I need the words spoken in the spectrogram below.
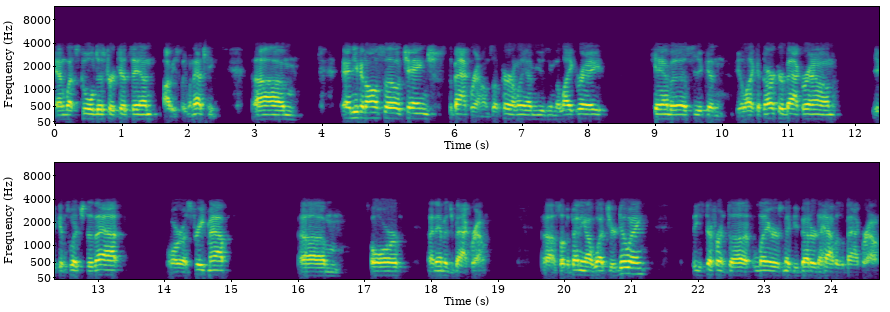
and what school district it's in, obviously Wenatchee. Um, and you can also change the background. So currently I'm using the light gray canvas. You can, if you like a darker background, you can switch to that or a street map um, or an image background. Uh, so depending on what you're doing, these different uh, layers may be better to have as a background.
